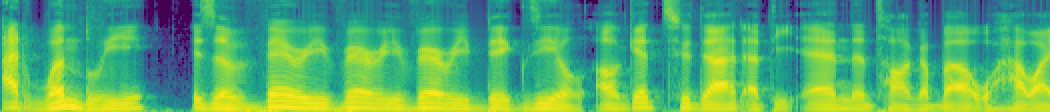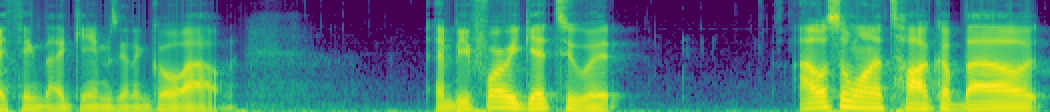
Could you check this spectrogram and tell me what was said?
at Wembley is a very, very, very big deal. I'll get to that at the end and talk about how I think that game's going to go out. And before we get to it, I also want to talk about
